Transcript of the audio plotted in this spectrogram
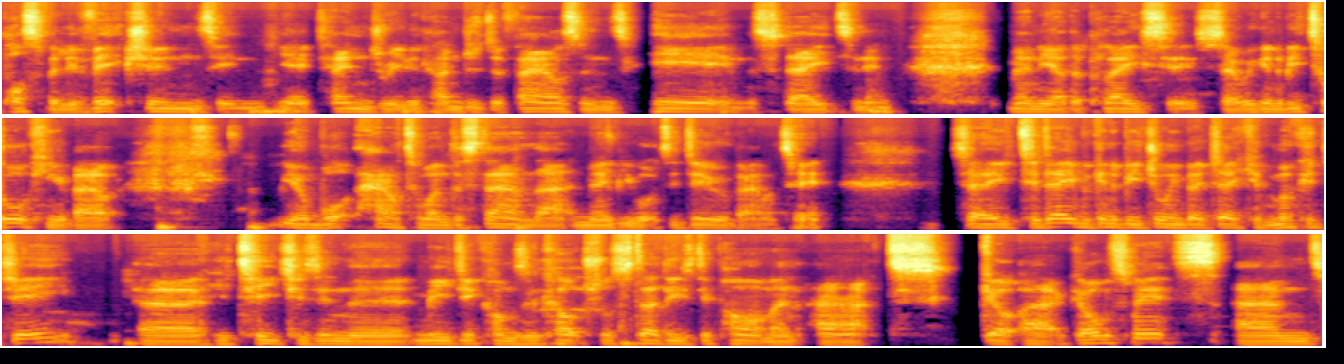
possible evictions in you know, tens or even hundreds of thousands here in the states and in many other places. So we're going to be talking about you know what how to understand that and maybe what to do about it. So today we're going to be joined by Jacob Mukherjee, uh, who teaches in the Media Comms and Cultural Studies department at, at Goldsmiths and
